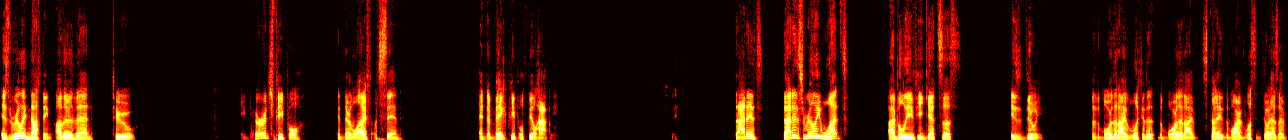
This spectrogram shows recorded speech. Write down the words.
is really nothing other than to encourage people in their life of sin and to make people feel happy. That is that is really what I believe he gets us is doing. The more that I've looked at it, the more that I've studied, the more I've listened to it as I've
